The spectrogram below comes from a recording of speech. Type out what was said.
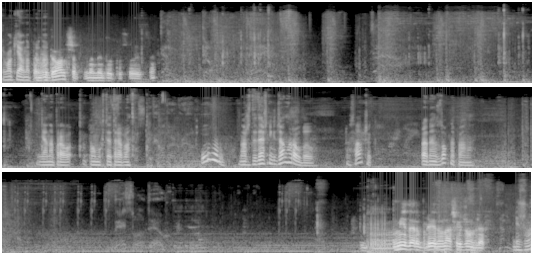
Чувак явно Там прона... Гідеон ще на тусується. Я направо допомогти треба. У, наш ДДшник джангера вбив. Красавчик. Правда, він здох, напевно. Мідер, блін, у наших джунглях. Біжу.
